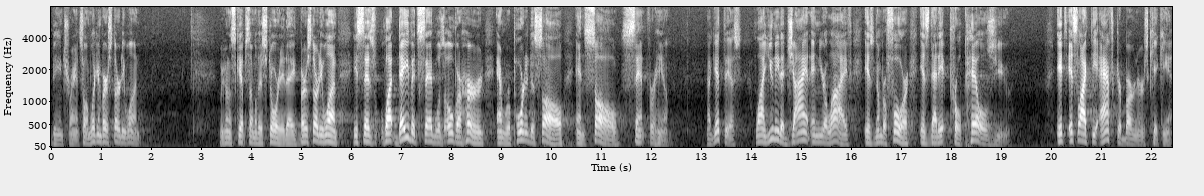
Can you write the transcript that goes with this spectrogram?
being transformed. Look in verse 31. We're going to skip some of this story today. Verse 31, he says, What David said was overheard and reported to Saul, and Saul sent for him. Now get this. Why you need a giant in your life is number four, is that it propels you. It's, it's like the afterburners kick in.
